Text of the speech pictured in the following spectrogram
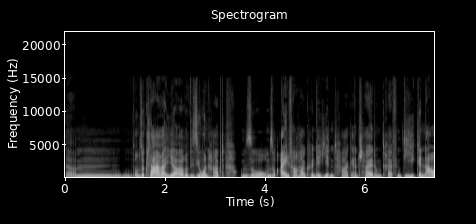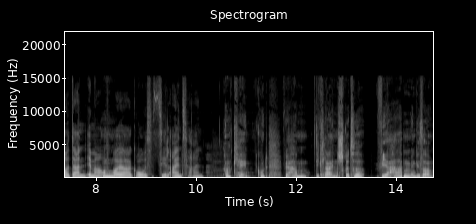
ähm, umso klarer ihr eure Vision habt, umso, umso einfacher könnt ihr jeden Tag Entscheidungen treffen, die genau dann immer auf mhm. euer großes Ziel einzahlen. Okay, gut. Wir haben die kleinen Schritte. Wir haben in dieser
